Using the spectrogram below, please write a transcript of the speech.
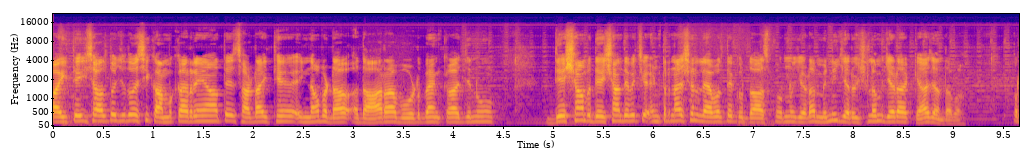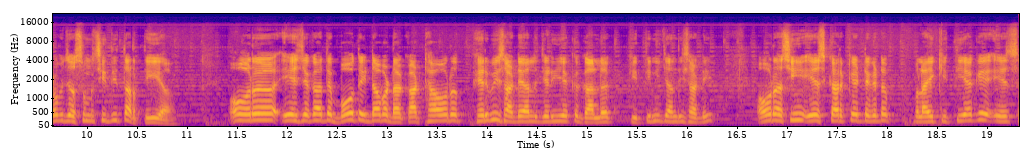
22 23 ਸਾਲ ਤੋਂ ਜਦੋਂ ਅਸੀਂ ਕੰਮ ਕਰ ਰਹੇ ਹਾਂ ਤੇ ਸਾਡਾ ਇੱਥੇ ਇੰਨਾ ਵੱਡਾ ਆਧਾਰ ਆ ਵੋਟ ਬੈਂਕ ਆ ਜਿਹਨੂੰ ਦੇਸ਼ਾਂ ਵਿਦੇਸ਼ਾਂ ਦੇ ਵਿੱਚ ਇੰਟਰਨੈਸ਼ਨਲ ਲੈਵਲ ਤੇ ਗੁਰਦਾਸਪੁਰ ਨੂੰ ਜਿਹੜਾ ਮਿਨੀ ਜਰੂਸ਼ਲਮ ਜਿਹੜਾ ਕਿਹਾ ਜਾਂਦਾ ਵਾ ਪ੍ਰਭੂ ਯਿਸੂ ਮਸੀਹ ਦੀ ਧਰਤੀ ਆ। ਔਰ ਇਸ ਜਗ੍ਹਾ ਤੇ ਬਹੁਤ ਏਡਾ ਵੱਡਾ ਇਕੱਠ ਆ ਔਰ ਫਿਰ ਵੀ ਸਾਡੇ ਵੱਲ ਜਿਹੜੀ ਇੱਕ ਗੱਲ ਕੀਤੀ ਨਹੀਂ ਜਾਂਦੀ ਸਾਡੀ। ਔਰ ਅਸੀਂ ਇਸ ਕਰਕੇ ਟਿਕਟ ਅਪਲਾਈ ਕੀਤੀ ਹੈ ਕਿ ਇਸ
